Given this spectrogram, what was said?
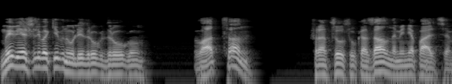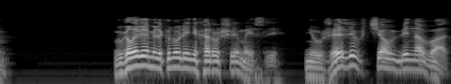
Мы вежливо кивнули друг другу. «Вот он!» — француз указал на меня пальцем. В голове мелькнули нехорошие мысли. Неужели в чем виноват?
